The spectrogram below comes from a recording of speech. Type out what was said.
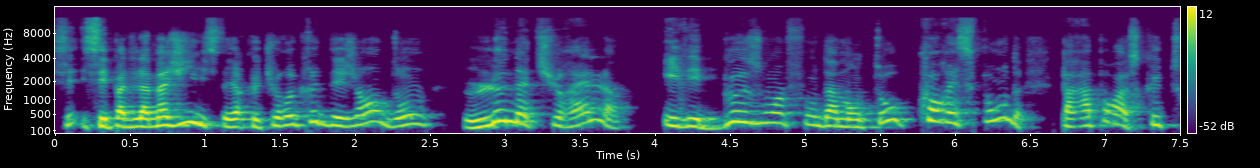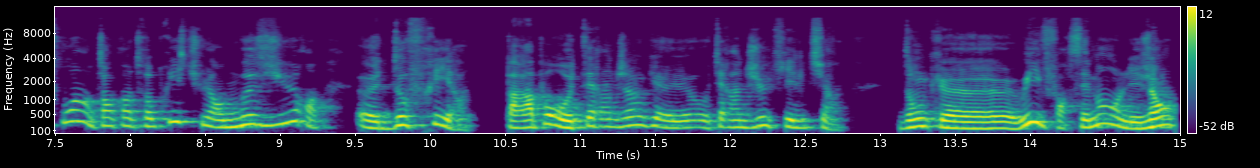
c'est pas de la magie. C'est-à-dire que tu recrutes des gens dont le naturel et les besoins fondamentaux correspondent par rapport à ce que toi, en tant qu'entreprise, tu es en mesure d'offrir par rapport au terrain, de jeu, au terrain qui est le tien. Donc, oui, forcément, les gens,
